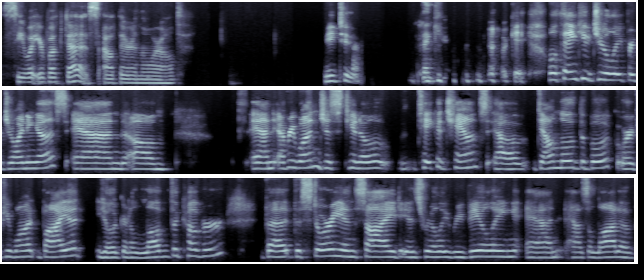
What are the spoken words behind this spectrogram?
see what your book does out there in the world. Me too. Thank you. okay. Well, thank you, Julie, for joining us, and um, and everyone, just you know, take a chance, uh, download the book, or if you want, buy it. You're going to love the cover, but the story inside is really revealing and has a lot of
